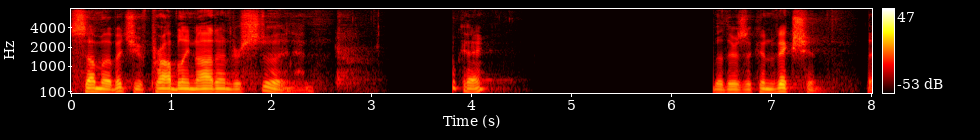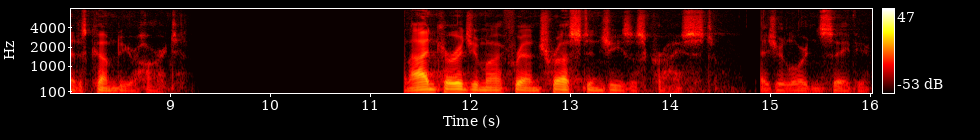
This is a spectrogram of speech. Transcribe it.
Some of it you've probably not understood. Okay. But there's a conviction that has come to your heart. And I encourage you, my friend, trust in Jesus Christ as your Lord and Savior.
